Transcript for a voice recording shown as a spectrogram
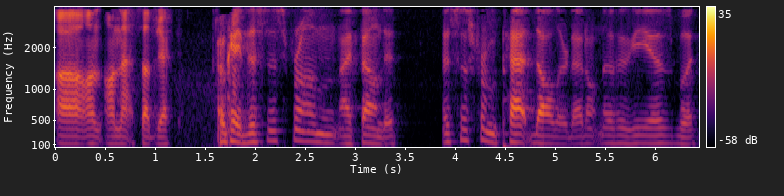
uh, on on that subject. Okay, this is from, I found it. This is from Pat Dollard. I don't know who he is, but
